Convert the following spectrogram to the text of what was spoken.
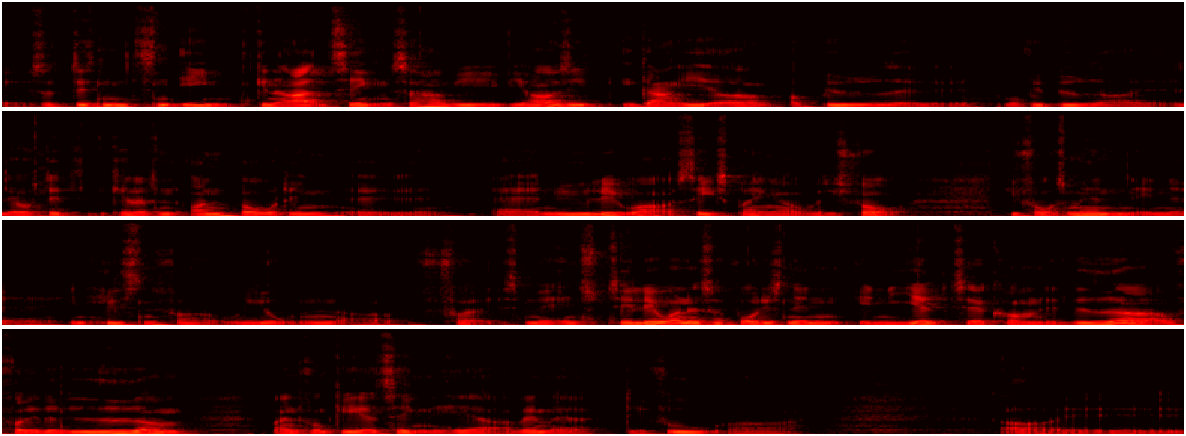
øh, så det er sådan, sådan en generel ting, men så har vi, vi har også i, i gang i at, at byde, øh, hvor vi byder, øh, laver sådan et, vi kalder sådan onboarding øh, af nye elever og C-springere, hvor de får, de får simpelthen en, en, øh, en hilsen fra unionen, og for, med hensyn til eleverne, så får de sådan en, en hjælp til at komme lidt videre, og få lidt at vide om, hvordan fungerer tingene her, og hvem er DFU, og og øh,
